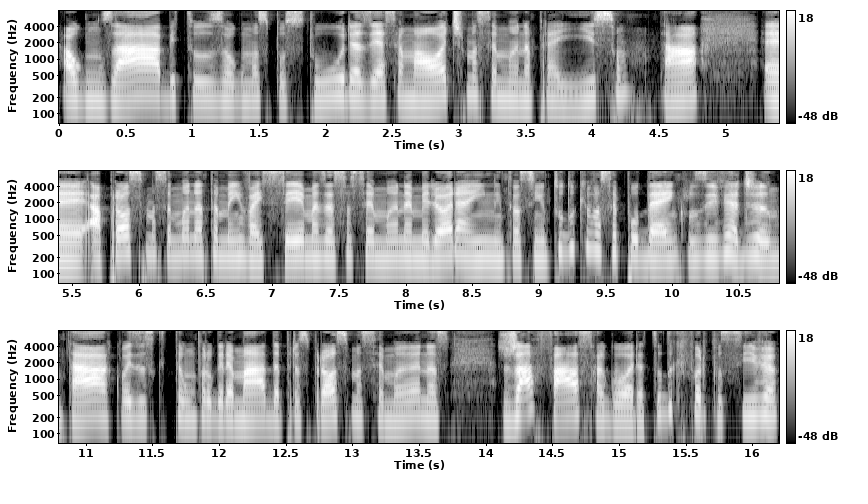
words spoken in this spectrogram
alguns hábitos, algumas posturas, e essa é uma ótima semana para isso, tá? É, a próxima semana também vai ser, mas essa semana é melhor ainda. Então, assim, tudo que você puder, inclusive adiantar coisas que estão programadas para as próximas semanas, já faça agora. Tudo que for possível,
